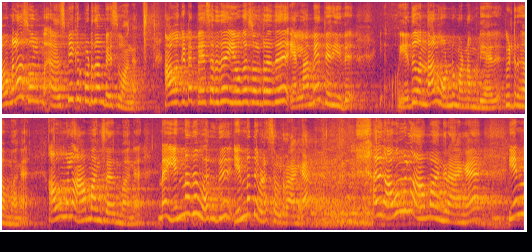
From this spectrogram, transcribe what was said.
அவங்களாம் சொல் ஸ்பீக்கர் போட்டு தான் பேசுவாங்க. அவங்கக்கிட்ட பேசுகிறது இவங்க சொல்கிறது எல்லாமே தெரியுது. எது வந்தாலும் ஒன்றும் பண்ண முடியாது. விட்டுருங்கம்பாங்க. அவங்களும் ஆமாங்க சார்ம்பாங்க. நான் என்னது வருது? என்னத்தை விட சொல்கிறாங்க அதுக்கு அவங்களும் ஆமாங்கிறாங்க. என்ன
